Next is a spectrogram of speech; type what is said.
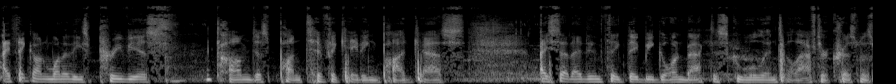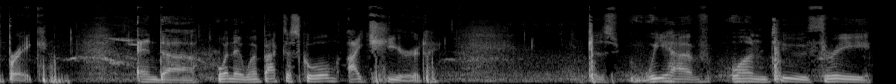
I think on one of these previous Tom just pontificating podcasts. I said I didn't think they'd be going back to school until after Christmas break. And uh, when they went back to school, I cheered. Because we have one, two, three,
